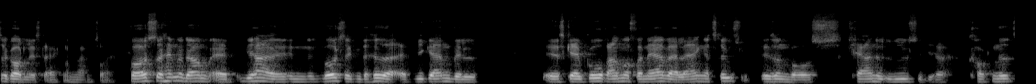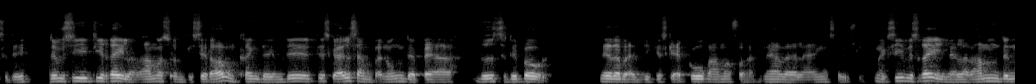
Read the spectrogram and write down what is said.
Så går det lidt stærkt nogle gange, tror jeg. For os så handler det om, at vi har en målsætning, der hedder, at vi gerne vil øh, skabe gode rammer for nærvær, læring og trivsel. Det er sådan vores kerneydelse, vi har kogt ned til det. Det vil sige, at de regler og rammer, som vi sætter op omkring det, det, det skal alle sammen være nogen, der bærer ved til det bål. Netop, at vi kan skabe gode rammer for nærvær, læring og trivsel. Man kan sige, at hvis reglen eller rammen den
